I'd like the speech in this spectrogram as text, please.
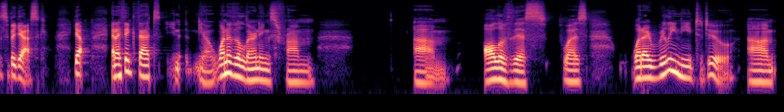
That's a big ask. Yeah. And I think that, you know, one of the learnings from um, all of this was what I really need to do um,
